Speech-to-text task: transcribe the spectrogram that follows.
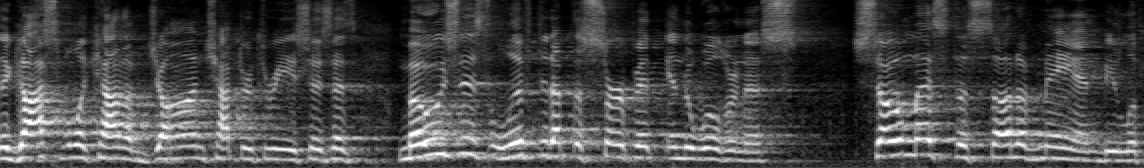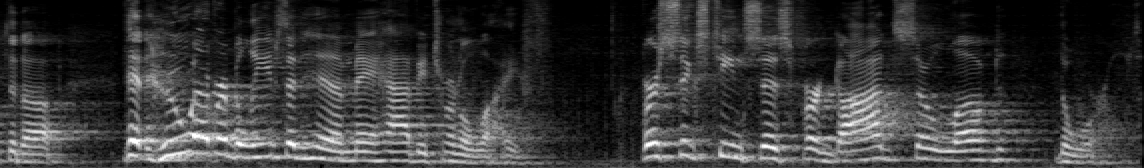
the gospel account of John chapter 3, it says, As Moses lifted up the serpent in the wilderness, so must the Son of Man be lifted up, that whoever believes in him may have eternal life. Verse 16 says, For God so loved the world.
